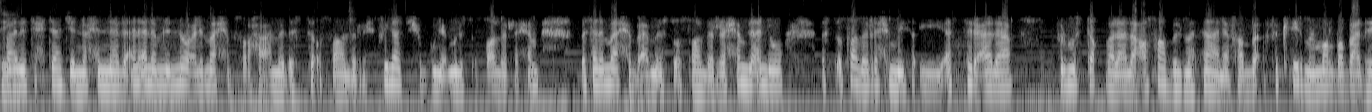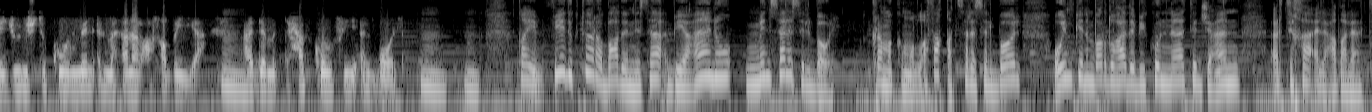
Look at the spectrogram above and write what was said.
فهذه تحتاج إنه إحنا لأن أنا من النوع اللي ما أحب صراحة أعمل استئصال للرحم، في ناس يحبون يعملوا استئصال للرحم بس أنا ما أحب أعمل استئصال للرحم لأنه استئصال الرحم يأثر على في المستقبل على أعصاب المثانة فكثير من المرضى بعدها يجون يشتكون من المثانة العصبية، مم. عدم التحكم في البول. مم. مم. طيب في دكتورة بعض النساء بيعانوا من سلس البول أكرمكم الله فقط سلس البول ويمكن برضو هذا بيكون ناتج عن ارتخاء العضلات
